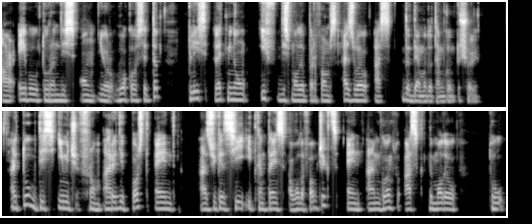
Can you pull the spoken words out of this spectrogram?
are able to run this on your local setup, please let me know if this model performs as well as the demo that I'm going to show you. I took this image from a Reddit post and as you can see it contains a lot of objects and I'm going to ask the model to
